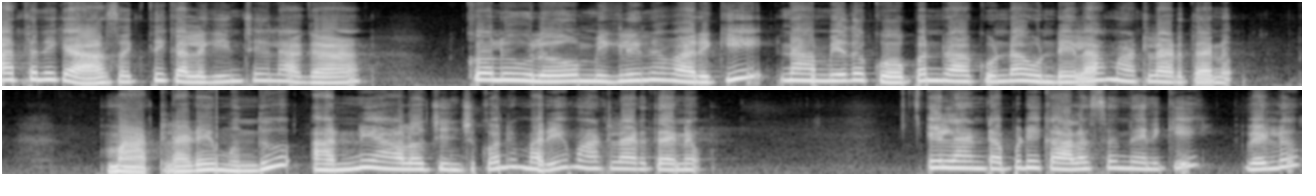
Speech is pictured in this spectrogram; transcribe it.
అతనికి ఆసక్తి కలిగించేలాగా కొలువులో మిగిలిన వారికి నా మీద కోపం రాకుండా ఉండేలా మాట్లాడతాను. మాట్లాడే ముందు అన్నీ ఆలోచించుకొని మరీ మాట్లాడతాను. ఇలాంటప్పుడు ఈ ఆలస్యం దేనికి వెళ్ళు.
